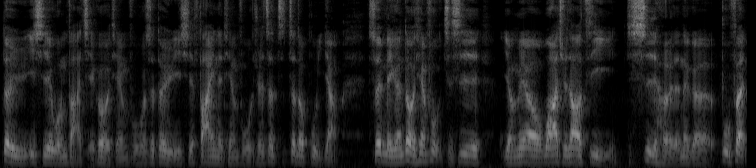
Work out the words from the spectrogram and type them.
对于一些文法结构的天赋，或是对于一些发音的天赋，我觉得这这都不一样。所以每个人都有天赋，只是有没有挖掘到自己适合的那个部分，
